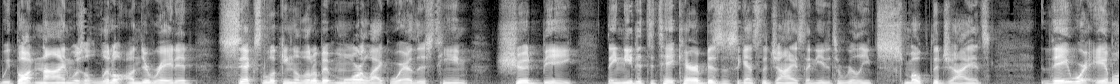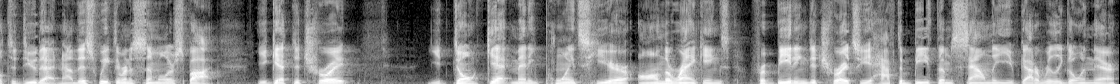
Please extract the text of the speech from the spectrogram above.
We thought nine was a little underrated, six looking a little bit more like where this team should be. They needed to take care of business against the Giants. They needed to really smoke the Giants. They were able to do that. Now, this week, they're in a similar spot. You get Detroit. You don't get many points here on the rankings for beating Detroit. So you have to beat them soundly. You've got to really go in there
